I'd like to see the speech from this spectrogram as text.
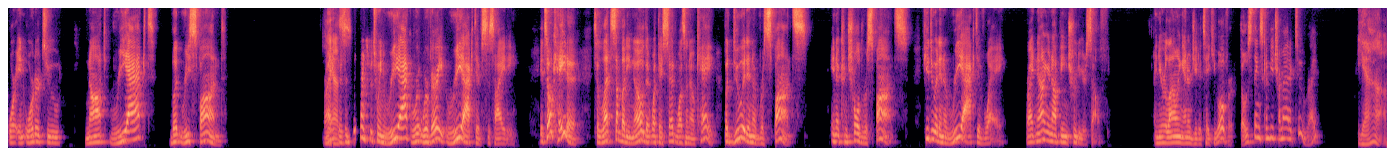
or in order to not react but respond right? There's a difference between react we're, we're very reactive society. It's okay to to let somebody know that what they said wasn't okay but do it in a response in a controlled response. If you do it in a reactive way right now you're not being true to yourself and you're allowing energy to take you over. Those things can be traumatic too right? Yeah.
